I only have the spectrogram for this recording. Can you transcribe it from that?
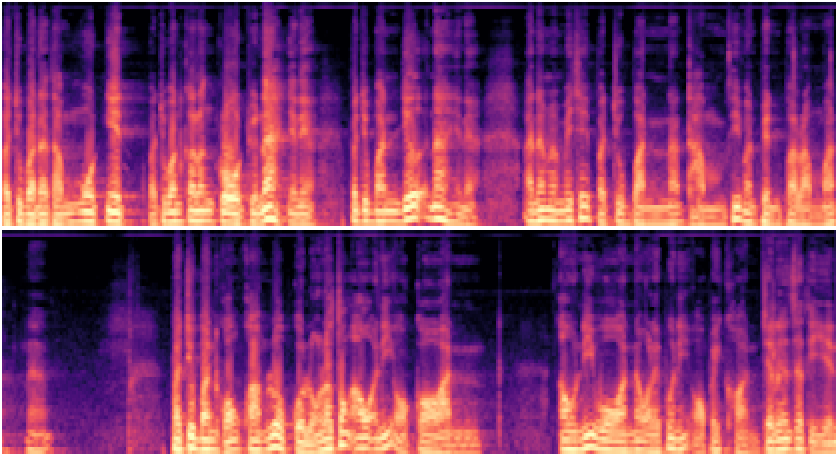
ปัจจุบันธรรมงดหงิด ปัจจุบันกำลังโกรธอยู่นะอย่างเนี้ยปัจจุบันเยอะนะอย่างเนี้ยอันนั้นมันไม่ใช่ปัจจุบันนะธรรมที่มันเป็นปรมัตนะปัจจุบันของความโลภโกรธหลง เราต้องเอาอันนี้ออกก่อน เอานิวรณ์เอาอะไรพวกนี้ออกไปก่อนจเจริญสติเห็น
